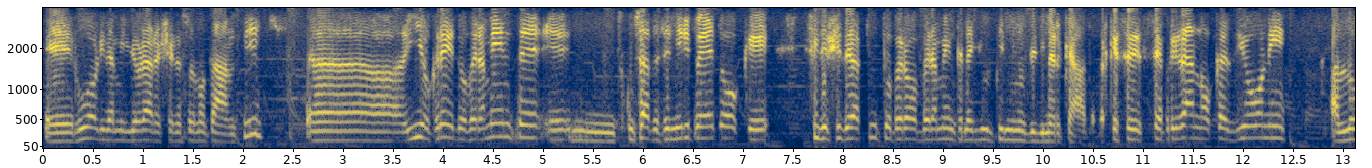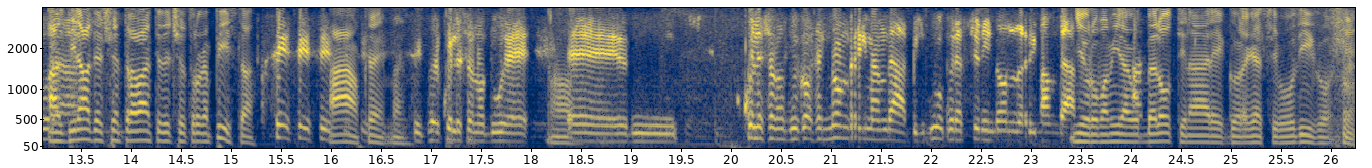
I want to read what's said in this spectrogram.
eh, ruoli da migliorare ce ne sono tanti. Eh, io credo veramente, mh, scusate se mi ripeto, che si deciderà tutto però veramente negli ultimi minuti di mercato, perché se si apriranno occasioni allora, Al di là del centravanti e del centrocampista? Sì, sì, sì. Ah, sì, okay, sì, sì quelle sono due. Oh. Eh, quelle sono due cose non rimandabili, due operazioni non rimandabili. Io Roma Mila con Belotti la reggo, ragazzi, ve lo dico. Eh,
